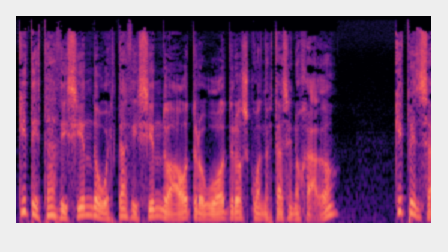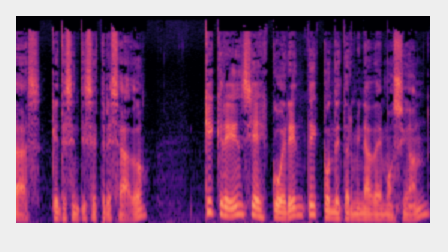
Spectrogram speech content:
¿Qué te estás diciendo o estás diciendo a otro u otros cuando estás enojado? ¿Qué pensás que te sentís estresado? ¿Qué creencia es coherente con determinada emoción?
